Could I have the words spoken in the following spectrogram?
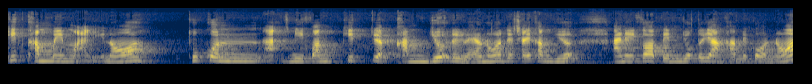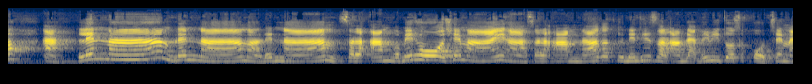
คิดคำใหม่ ๆ เนาะ ทุกคนมีความคิดแบบคำเยอะเลยแล้วเนาะจะใช้คำเยอะ อันนี้ก็เป็นยกตัวอย่างคำไปก่อนเนาะอะเล่นน้ำเล่นน้ำอะเล่นน้ำสระอัมกับไม่โทใช่ไหมอะสระอัมนะก็คือเน้นที่สระอัมแหละไม่มีตัวสะกดใช่ไหม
